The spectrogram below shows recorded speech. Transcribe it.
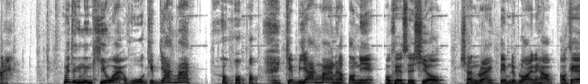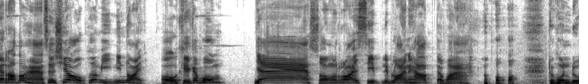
อะไม่ถึง 1 คิวอะโอ้โหเก็บยากมาก เก็บยากมากนะครับตอนนี้ โอเคเซเชียลชั้นแรกเต็มเรียบร้อยนะครับ โอเค เราต้องหาเซเชียลเพิ่มอีกนิดหน่อย โอเคครับผมแย่210เรียบร้อยนะครับ แต่ว่าทุกคนดู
